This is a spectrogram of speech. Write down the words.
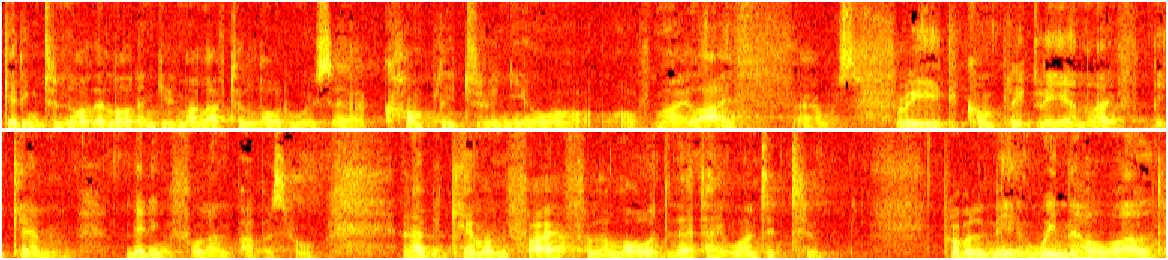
getting to know the Lord and giving my life to the Lord was a complete renewal of my life. I was freed completely, and life became meaningful and purposeful. And I became on fire for the Lord that I wanted to probably win the whole world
